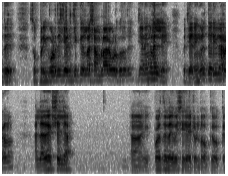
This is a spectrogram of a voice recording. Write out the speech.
ത് സുപ്രീം കോടതി ജഡ്ജിക്കുള്ള ശമ്പളം ആരാ കൊടുക്കുന്നത്? ജനങ്ങളല്ലേ. അപ്പൊ ജനങ്ങൾ തെരുവിൽ ഇറങ്ങണം. അല്ലാതെ രക്ഷയില്ല. ഇപ്പോഴത്തെ ലൈവ് ശരിയായിട്ടുണ്ട്. Okay okay.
